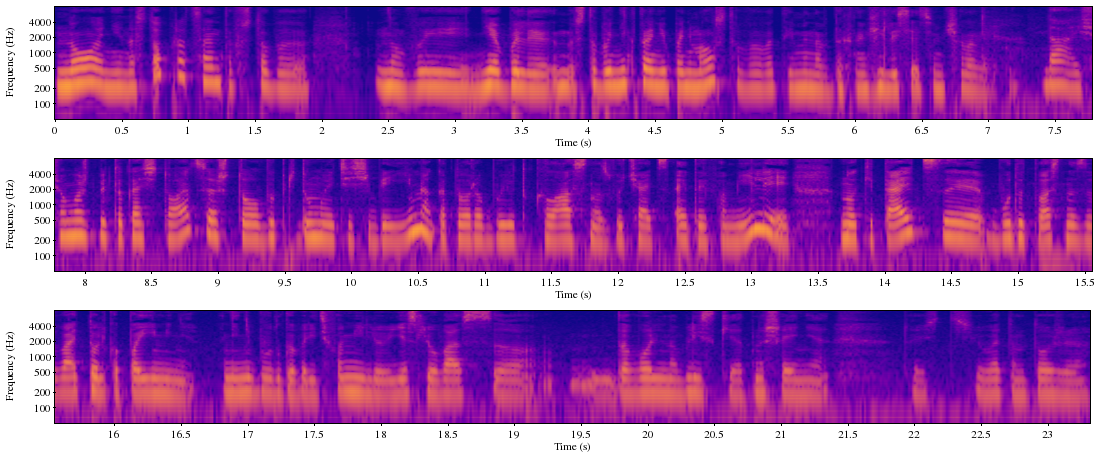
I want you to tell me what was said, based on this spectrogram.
но не на сто процентов, чтобы ну, вы не были, ну, чтобы никто не понимал, что вы вот именно вдохновились этим человеком. Да, еще может быть такая ситуация, что вы придумаете себе имя, которое будет классно звучать с этой фамилией, но китайцы будут вас называть только по имени. Они не будут говорить фамилию, если у вас э, довольно близкие отношения. То есть в этом тоже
